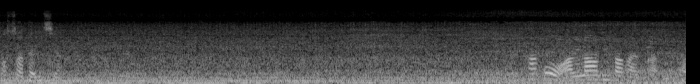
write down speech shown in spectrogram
버스와 벤츠요. 타고 알라운다 갈 겁니다.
